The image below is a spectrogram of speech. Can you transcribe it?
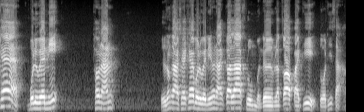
แค่บริเวณนี้ เท่านั้น หรือต้องการใช้แค่บริเวณนี้เท่านั้นก็ลากคลุมเหมือนเดิม แล้วก็ไปที่ตัวที่สาม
